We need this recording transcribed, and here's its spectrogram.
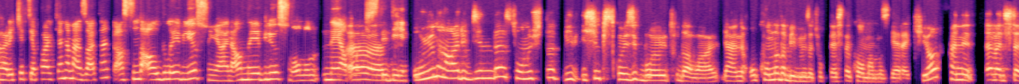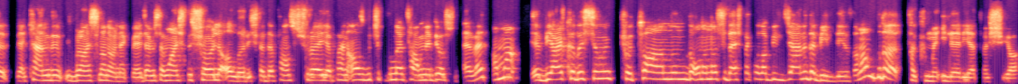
hareket yaparken hemen zaten aslında algılayabiliyorsun yani anlayabiliyorsun onun ne yapmak evet. istediğini. Oyun haricinde sonuçta bir işin psikolojik boyutu da var. Yani o konuda da birbirimize çok destek olmamız gerekiyor. Hani evet işte kendi branşından örnek vereceğim. İşte maçta şöyle alır, işte defans şuraya yapar. Yani az buçuk bunları tahmin ediyorsun. Evet ama e, bir arkadaşının kötü anında ona nasıl destek olabileceğini de bildiğin zaman bu da takımı ileriye taşıyor.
